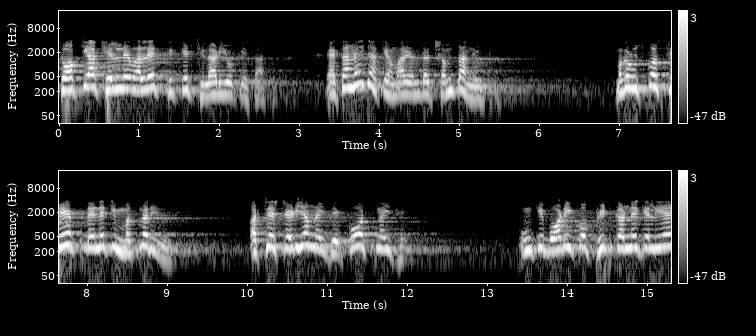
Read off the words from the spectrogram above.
शौकिया खेलने वाले क्रिकेट खिलाड़ियों के साथ होता ऐसा नहीं था कि हमारे अंदर क्षमता नहीं थी। मगर उसको सेफ़ देने की मशनरी नहीं थी। अच्छे स्टेडियम नहीं थे, कोच नहीं थे। उनकी बॉडी को फिट करने के लिए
